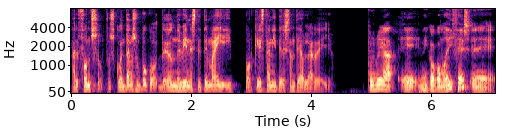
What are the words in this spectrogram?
Alfonso, pues cuéntanos un poco de dónde viene este tema y, por qué es tan interesante hablar de ello. Pues mira, eh, Nico, como dices, eh,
